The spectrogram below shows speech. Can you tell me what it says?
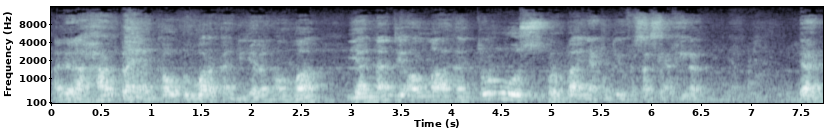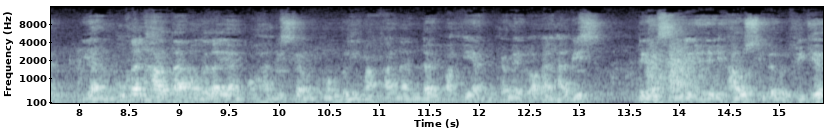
adalah harta yang kau keluarkan di jalan Allah, yang nanti Allah akan terus berbanyak untuk investasi akhirat. Dan yang bukan hartamu adalah yang kau habiskan untuk membeli makanan dan pakaian, karena itu akan habis dengan sendirinya. Jadi harus kita berpikir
